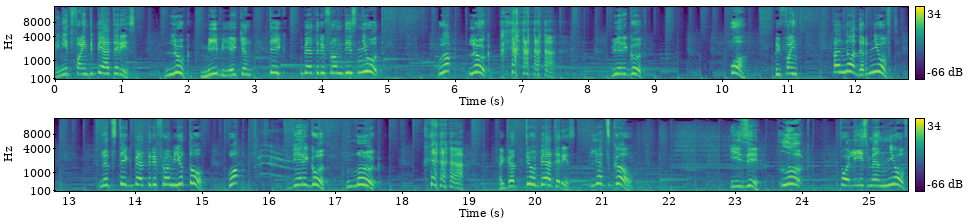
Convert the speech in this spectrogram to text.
I need find batteries. Look, maybe I can take battery from this newt. Whoop, look. Very good. Oh, I find another newt. Let's take battery from you too. Whoop. Very good. Look. I got two batteries. Let's go. Easy. Look. Policeman Newt.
